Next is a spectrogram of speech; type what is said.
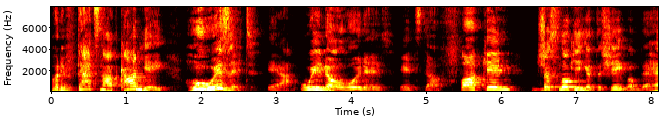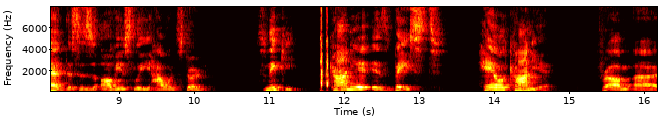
But if that's not Kanye, who is it? Yeah, we know who it is. It's the fucking... Just looking at the shape of the head, this is obviously Howard Stern. Sneaky. Kanye is based. Hail Kanye from uh,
